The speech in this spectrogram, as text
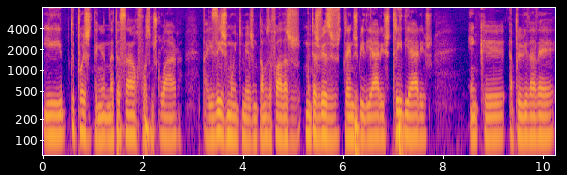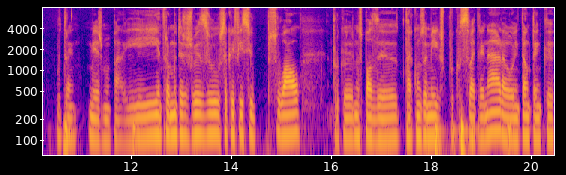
e depois tem natação, reforço muscular, pá, exige muito mesmo. Estamos a falar das, muitas vezes treinos bidiários, tridiários, em que a prioridade é o treino mesmo, pá, e, e entra muitas vezes o sacrifício pessoal, porque não se pode estar com os amigos porque se vai treinar, ou então tem que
